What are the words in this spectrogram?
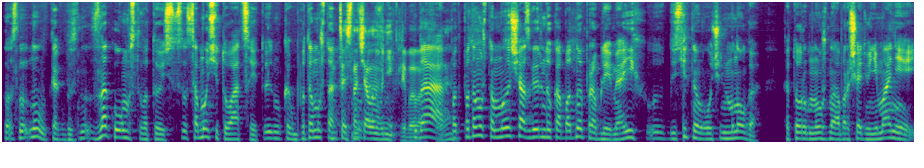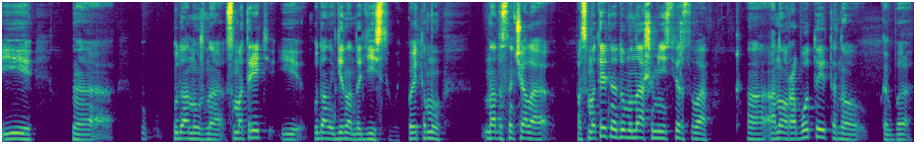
Ну, ну, как бы знакомство, то есть самой ситуации, то, ну, как бы, потому что... Ну, то есть сначала вникли бы. Да, да, потому что мы сейчас говорим только об одной проблеме, а их э, действительно очень много которым нужно обращать внимание и э, куда нужно смотреть и куда, где надо действовать. Поэтому надо сначала посмотреть, но я думаю, наше министерство, э, оно работает, оно как бы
